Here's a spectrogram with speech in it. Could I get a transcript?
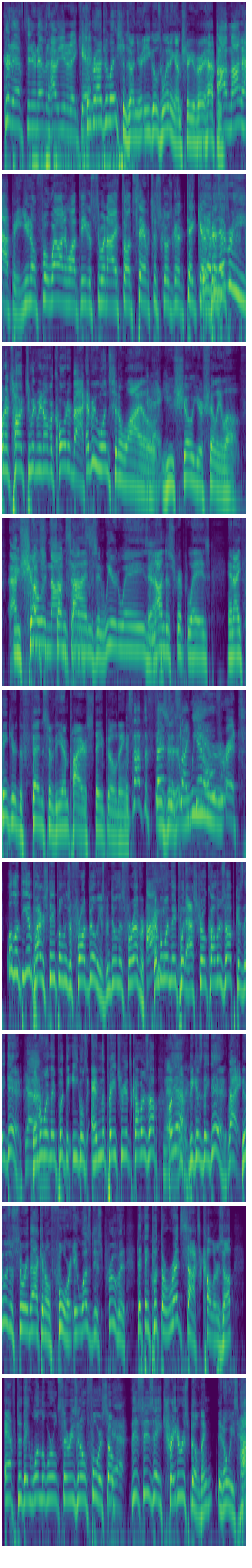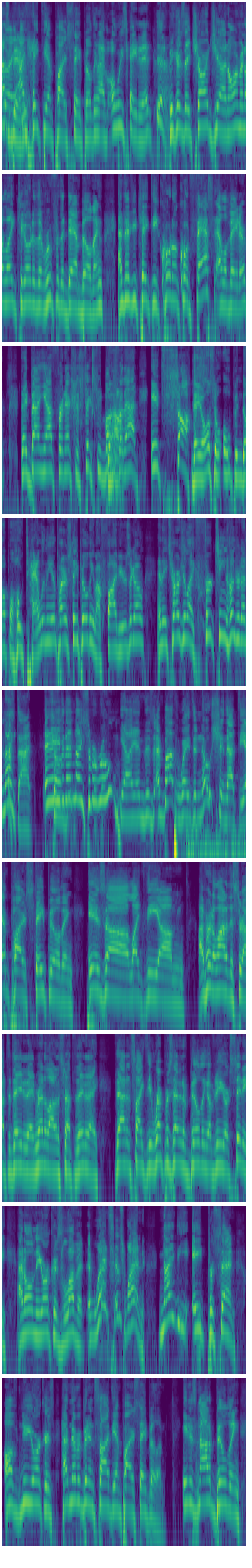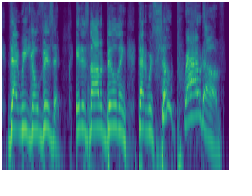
Good afternoon, Evan. How are you today, kid? Congratulations on your Eagles winning. I'm sure you're very happy. I'm not happy. You know full well I didn't want the Eagles to win. I thought San Francisco was going to take care Yeah, of but business. every- but it's hard to win when you don't have a quarterback. Every once in a while, Right. you show your Philly love. That's you show it nonsense. sometimes in weird ways and Yeah. nondescript ways. And I think your defense of the Empire State Building. it's not defense. It's like, weird... get over it. Well, look, the Empire State Building is a fraud building. It's been doing this forever. I- Remember when they put Astro colors up? Because they did. Yeah. Remember when they put the Eagles and the Patriots colors up? Oh, yeah, Yeah. because they did. Right. There was a story back in 04. It was disproven that they put the Red Sox colors up after they won the World Series in 04. So Yeah. this is a traitorous building. It always has way, been. I hate the Empire State Building. I've always hated it Yeah. because they charge you an arm and a leg to go to the roof of the damn building, and then if you take the quote unquote fast elevator, they bang you out for an extra sixty bucks Wow. for that. It sucks. They also opened up a hotel in the Empire State Building about five years ago, and they charge you like thirteen hundred a night. that. It ain't So even that nice of a room. Yeah, and this, and by the way, the notion that the Empire State Building is uh, like the um, I've heard a lot of this throughout the day today and read a lot of this throughout the day today. That it's like the representative building of New York City, and all New Yorkers love it. And when? Since when? Ninety-eight percent of New Yorkers have never been inside the Empire State Building. It is not a building that we go visit. It is not a building that we're so proud of.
